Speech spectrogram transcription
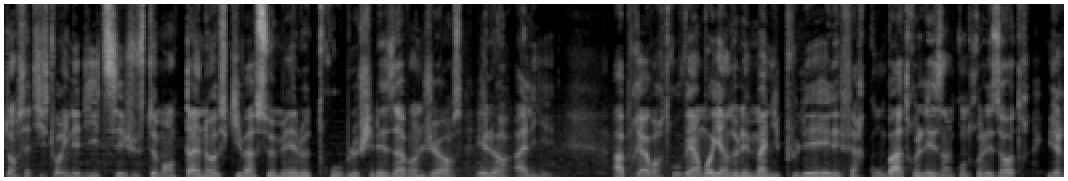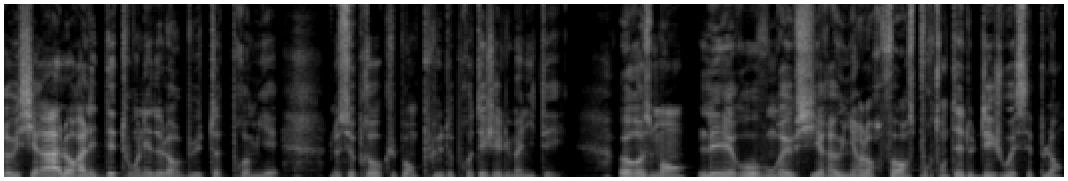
Dans cette histoire inédite, c'est justement Thanos qui va semer le trouble chez les Avengers et leurs alliés. Après avoir trouvé un moyen de les manipuler et les faire combattre les uns contre les autres, il réussira alors à les détourner de leur but premier, ne se préoccupant plus de protéger l'humanité. Heureusement, les héros vont réussir à unir leurs forces pour tenter de déjouer ses plans.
